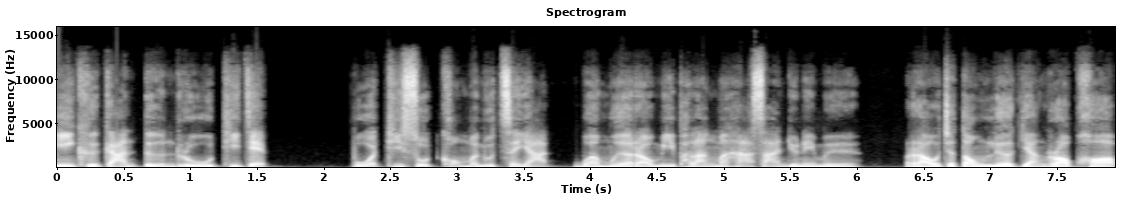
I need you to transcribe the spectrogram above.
นี่คือการตื่นรู้ที่เจ็บ ปวดที่สุดของมนุษยชาติว่าเมื่อเรามีพลังมหาศาลอยู่ในมือ เราจะต้องเลือกอย่างรอบคอบ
